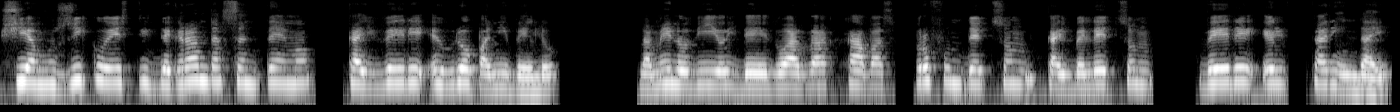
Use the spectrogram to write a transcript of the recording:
Sia musico estis de granda sentemo cae vere Europa nivelo. La melodioi de Eduarda havas profundetson cae beletson vere el starindai.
